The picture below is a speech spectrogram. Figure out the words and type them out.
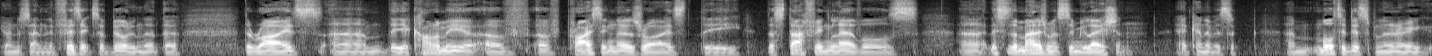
you're understanding the physics of building the, the the rides, um, the economy of of pricing those rides, the the staffing levels. Uh, this is a management simulation. It kind of it's a, a multidisciplinary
